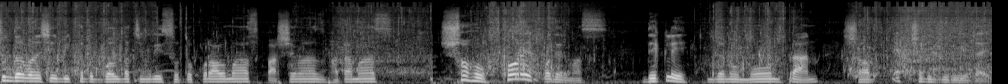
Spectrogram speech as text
সুন্দরবনে সেই বিখ্যাত গলদা চিংড়ি, ছোট কোরাল মাছ, পার্শে মাছ, ভাটা মাছ সহ হরেক পদের মাছ। দেখলে যেন মন, প্রাণ সব একসাথে জুড়িয়ে যায়।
